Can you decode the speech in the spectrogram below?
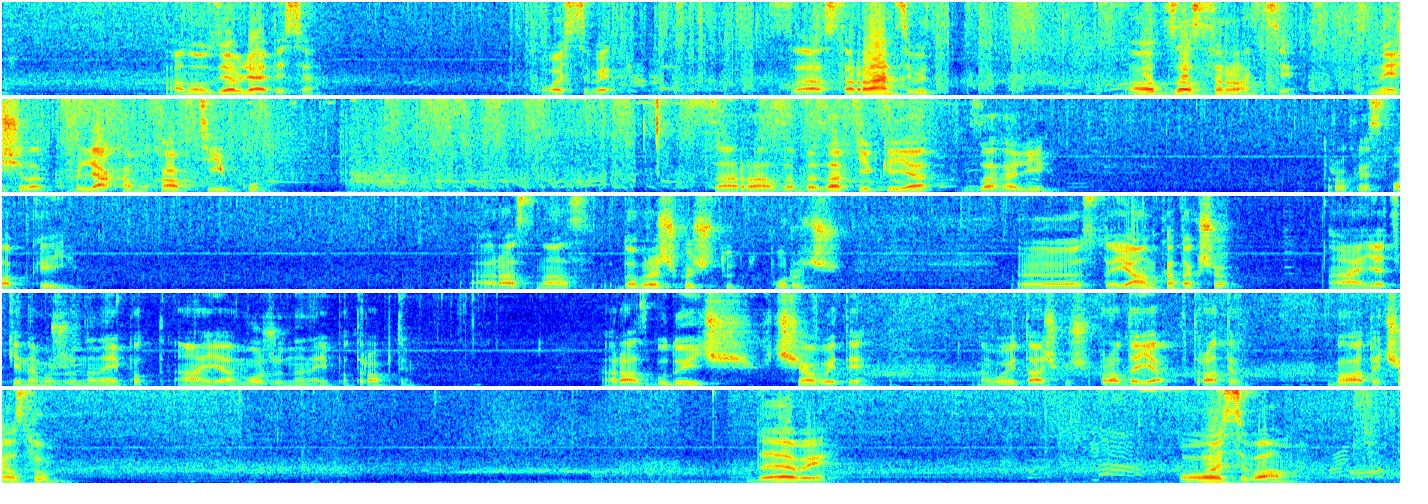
Ану, з'являйтеся. Ось ви. Засранці ви. От засранці. Знищила бляха-муха автівку. Зараза, без автівки я взагалі. Трохи слабкий. Раз нас. Добре, що хоч тут поруч е, стоянка, так що. А, я тільки не можу на неї пот... А, я можу на неї потрапити. Раз, буду її чавити новою тачкою. Щоправда, я втратив багато часу. Де ви? Ось вам.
